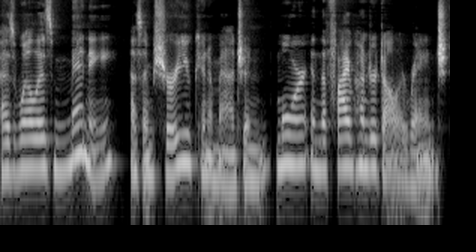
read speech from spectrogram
as well as many, as I'm sure you can imagine, more in the $500 range.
